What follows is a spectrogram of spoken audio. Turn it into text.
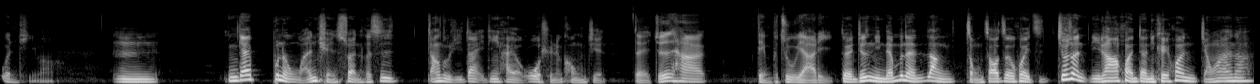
问题吗？嗯，应该不能完全算，可是党主席但一定还有斡旋的空间。对，就是他顶不住压力。对，就是你能不能让总招这个位置，就算你让他换掉，你可以换蒋万安啊，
